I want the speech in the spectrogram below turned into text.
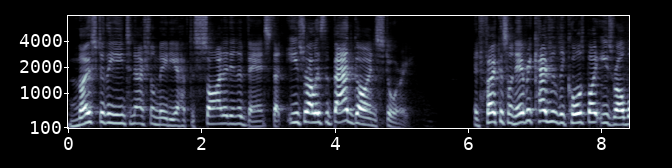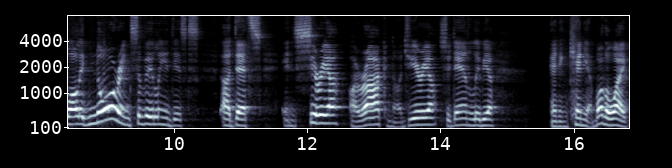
Most of the international media have decided in advance that Israel is the bad guy in the story. It focused on every casualty caused by Israel while ignoring civilian discs, uh, deaths in Syria, Iraq, Nigeria, Sudan, Libya, and in Kenya. By the way,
